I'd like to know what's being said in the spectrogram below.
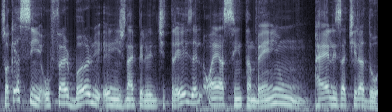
Só que assim, o Fairburn em Sniper Elite 3, ele não é assim também um Hellis atirador.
